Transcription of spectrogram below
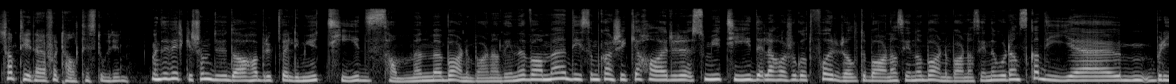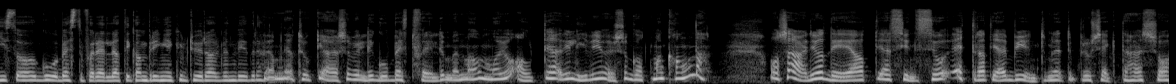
Samtidig har jeg fortalt historien. Men det virker som du da har brukt veldig mye tid sammen med barnebarna dine. Hva med de som kanskje ikke har så mye tid eller har så godt forhold til barna sine og barnebarna sine? Hvordan skal de eh, bli så gode besteforeldre at de kan bringe kulturarven videre? Ja, men Jeg tror ikke jeg er så veldig god besteforelder, men man må jo alltid her i livet gjøre så godt man kan, da. Og så er det jo det at jeg syns jo, etter at jeg begynte med dette prosjektet her, så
